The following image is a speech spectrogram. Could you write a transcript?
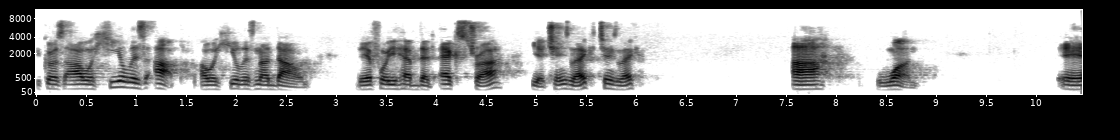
Because our heel is up. Our heel is not down. Therefore you have that extra. Yeah change leg change leg ah one. And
